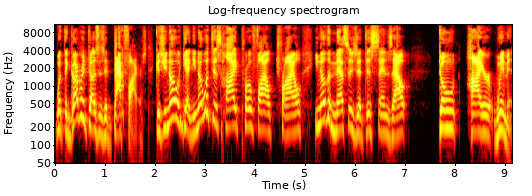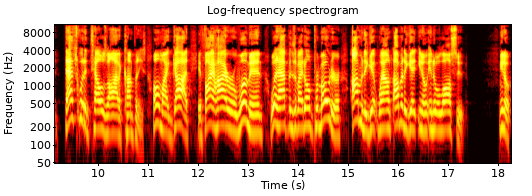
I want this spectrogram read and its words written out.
What the government does is it backfires. Because you know, again, you know what this high profile trial, you know the message that this sends out? Don't hire women. That's what it tells a lot of companies. Oh my God, if I hire a woman, what happens if I don't promote her? I'm going to get wound, I'm going to get, you know, into a lawsuit. You know,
